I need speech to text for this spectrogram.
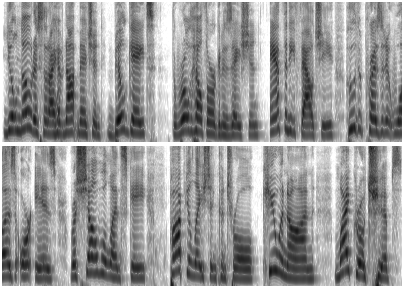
You'll notice that I have not mentioned Bill Gates, the World Health Organization, Anthony Fauci, who the president was or is, Rochelle Walensky, population control, QAnon, microchips,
